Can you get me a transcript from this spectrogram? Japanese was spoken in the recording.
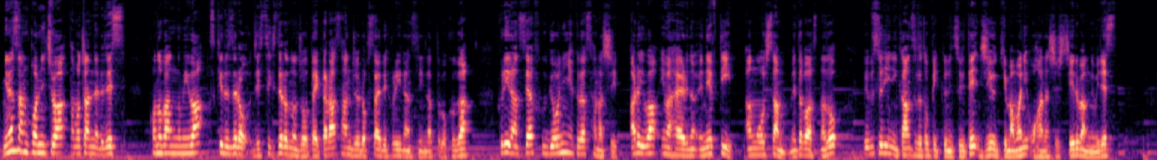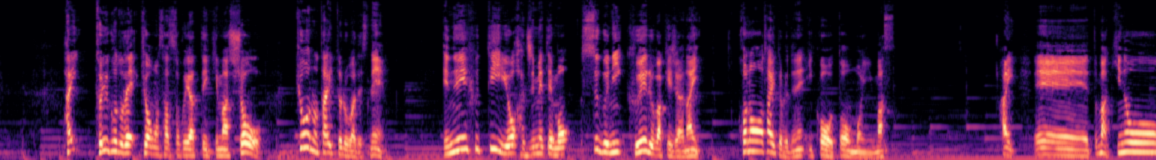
皆さんこんにちは、たもチャンネルです。この番組はスキルゼロ、実績ゼロの状態から36歳でフリーランスになった僕が、フリーランスや副業に役立つ話、あるいは今流行りの NFT、暗号資産、メタバースなど、Web3 に関するトピックについて自由気ままにお話ししている番組です。はい。ということで、今日も早速やっていきましょう。今日のタイトルはですね、NFT を始めてもすぐに食えるわけじゃない。このタイトルでね、行こうと思います。はい。えーと、まあ、昨日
